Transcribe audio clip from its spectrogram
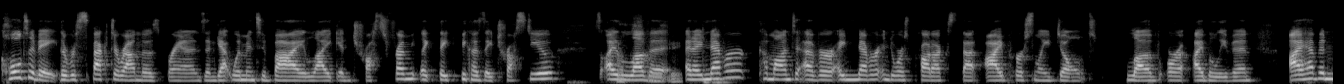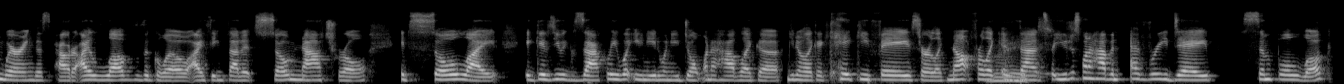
cultivate the respect around those brands and get women to buy, like, and trust from like they because they trust you. So I Absolutely. love it. And I never come on to ever, I never endorse products that I personally don't love or I believe in. I have been wearing this powder. I love the glow. I think that it's so natural. It's so light. It gives you exactly what you need when you don't want to have like a, you know, like a cakey face or like not for like right. events, but you just want to have an everyday simple look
